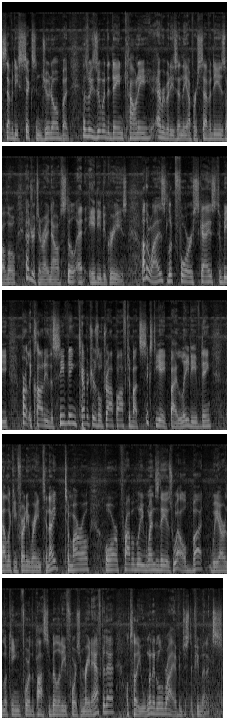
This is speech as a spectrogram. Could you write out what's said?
76 in Juneau. But as we zoom into Dane County, everybody's in the upper 70s, although Edgerton right now still at 80 degrees. Otherwise, look for skies to be partly cloudy this evening. Temperatures will drop off to about 68 by late evening. Not looking for any rain tonight tonight, tomorrow, or probably Wednesday as well. But we are looking for the possibility for some rain after that. I'll tell you when it'll arrive in just a few minutes.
